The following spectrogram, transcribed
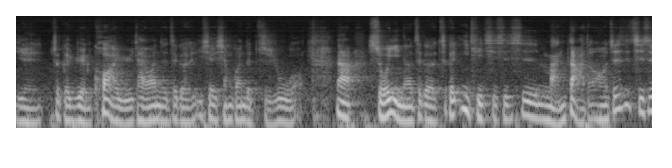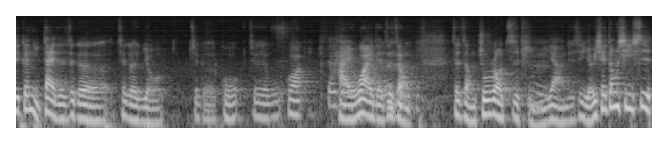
远这个远跨于台湾的这个一些相关的植物哦。那所以呢？这个这个议题其实是蛮大的哦，就是其实跟你带着这个这个有这个国就是外海外的这种这种猪肉制品一样，就是有一些东西是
